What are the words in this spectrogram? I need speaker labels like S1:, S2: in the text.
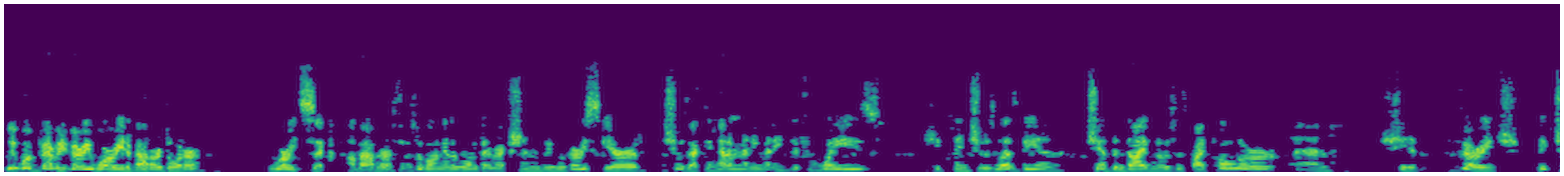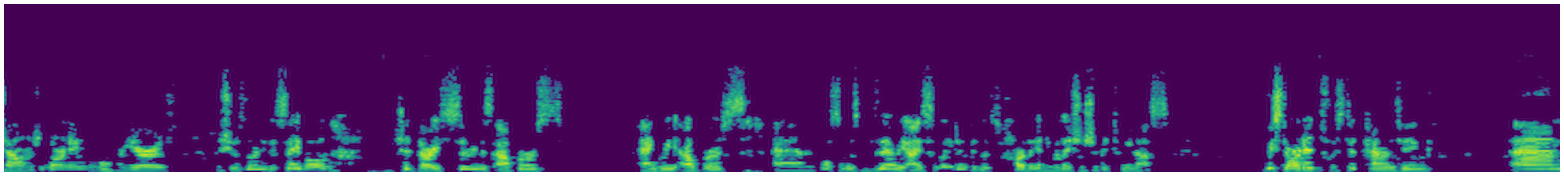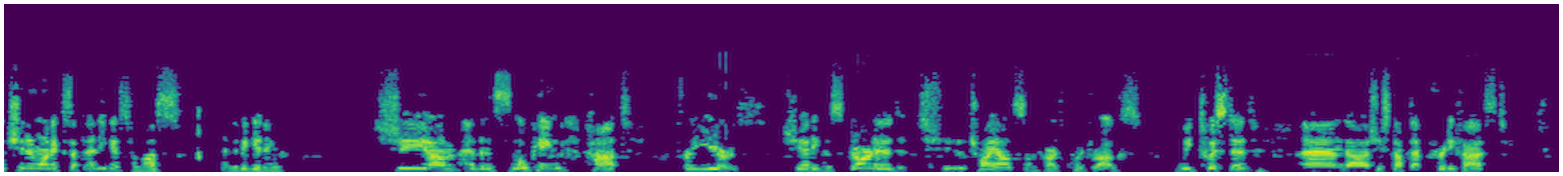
S1: We were very, very worried about our daughter, worried sick about her. Things were going in the wrong direction. We were very scared. She was acting out in many, many different ways. She claimed she was lesbian. She had been diagnosed with bipolar and she had very big challenge learning her years. She was learning disabled. She had very serious outbursts, angry outbursts, and also was very isolated. There was hardly any relationship between us. We started Twisted Parenting, and she didn't want to accept any gifts from us in the beginning. She um, had been smoking pot for years. She had even started to try out some hardcore drugs. We twisted, and uh, she stopped that pretty fast,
